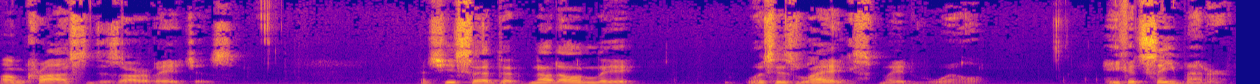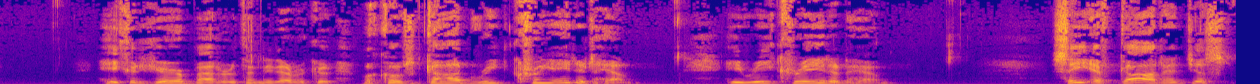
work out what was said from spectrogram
on Christ, the Desire of Ages. And she said that not only was his legs made well, he could see better. He could hear better than he ever could because God recreated him. He recreated him. See, if God had just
